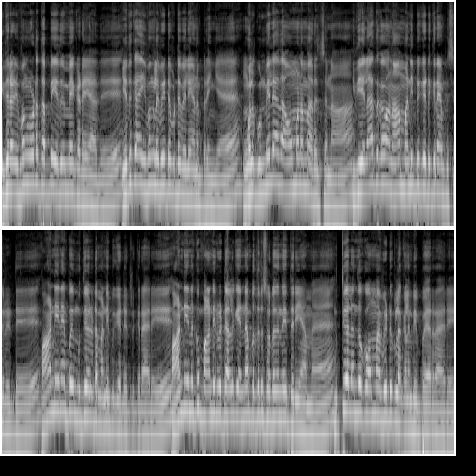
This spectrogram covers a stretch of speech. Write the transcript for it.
இதுல இவங்களோட தப்பு எதுவுமே கிடையாது. எதுக்காக இவங்களை வீட்டை விட்டு வெளியே அனுப்புறீங்க? உங்களுக்கு உண்மையிலே அது அவமானமா இருந்துச்சுன்னா இது எல்லாத்துக்காக நான் மன்னிப்பு கேட்டுக்கிறேன் அப்படின்னு சொல்லிட்டு பாண்டியனே போய் முத்தியோட மன்னிப்பு கேட்டுட்டு இருக்காரு பாண்டியனுக்கும் பாண்டியன் வீட்டாளுக்கு என்ன பதில் சொல்றதுன்னே தெரியாம முத்தியோல இருந்து கோமா வீட்டுக்குள்ள கிளம்பி போயிடுறாரு.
